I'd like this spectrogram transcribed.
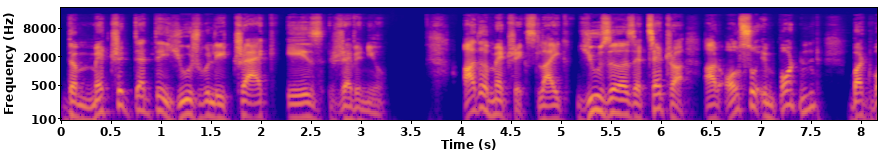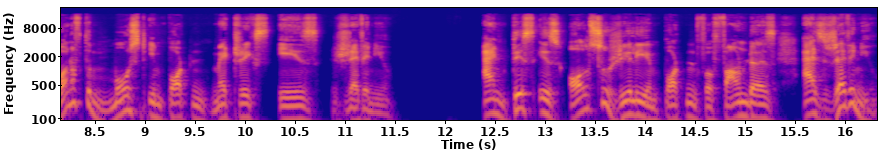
the metric that they usually track is revenue. Other metrics like users, etc., are also important, but one of the most important metrics is revenue. And this is also really important for founders as revenue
